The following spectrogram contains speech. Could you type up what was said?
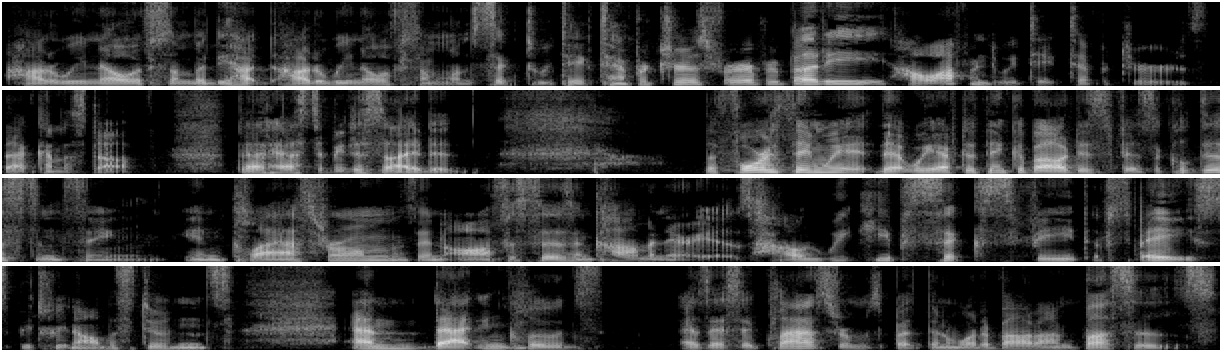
How do we know if somebody, how, how do we know if someone's sick? Do we take temperatures for everybody? How often do we take temperatures? That kind of stuff. That has to be decided. The fourth thing we, that we have to think about is physical distancing in classrooms and offices and common areas. How do we keep six feet of space between all the students? And that includes as I said, classrooms, but then what about on buses?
